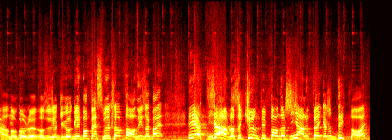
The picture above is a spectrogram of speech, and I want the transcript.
Ja, nå går du. Altså, du skal ikke gå glipp av festen, men du klarer faen ikke snakke meg i et jævla sekund! Fy faen, du er så jævlig fake! Jeg er så drittlei her.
